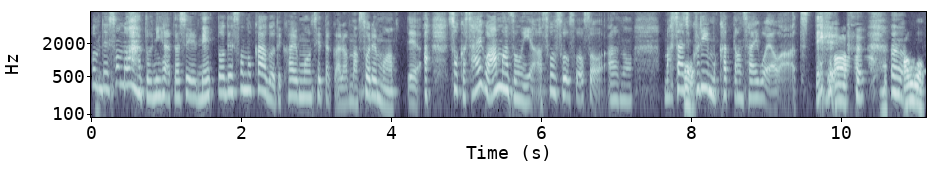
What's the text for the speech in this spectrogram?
ほんでその後に私ネットでそのカードで買い物してたからまあそれもあってあそうか最後アマゾンや。そうそうそうそう。あのマッサージクリーム買ったん最後やわっつって。ああ、もう番号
